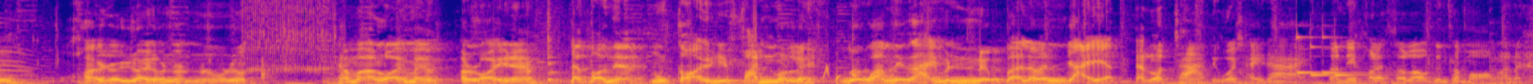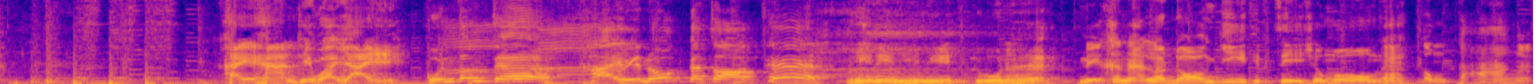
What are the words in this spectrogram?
มไข่ใหญ่ขนาดนั้นเนี่ย ถามว่าอร่อยไหมอร่อยนะ แต่ตอนเนี้ยมันเกาะอยู่ที่ฟันหมดเลย ด้วยความที่ไข่มันหนึบอะแล้วมันใหญ่อะแต่รสชาติถือว่าใช้ได้ ตอนนี้คอเลสเตอรอลขึ้นสมองแล้วนะ ไข่ห่านที่ว่าใหญ่ คุณต้องเจอไข่นกกระจอกเทศ นี่นี่นี่นี่ดูนะฮะ นี่ขนาดเราดอง 24 ชั่วโมงนะ ตรงกลางอะ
